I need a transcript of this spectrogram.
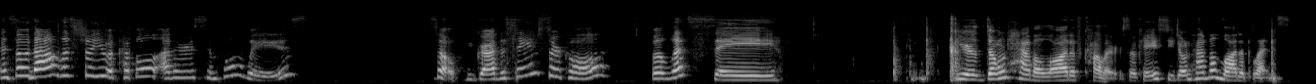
And so now let's show you a couple other simple ways. So you grab the same circle, but let's say you don't have a lot of colors, okay? So you don't have a lot of blends,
